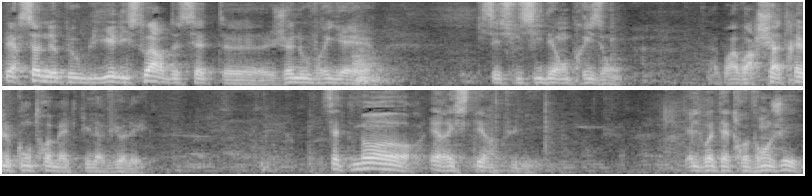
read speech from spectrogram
personne ne peut oublier l'histoire de cette euh, jeune ouvrière qui s'est suicidée en prison après avoir châtré le contremaître qui l'a violée. Cette mort est restée impunie. Elle doit être vengée.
